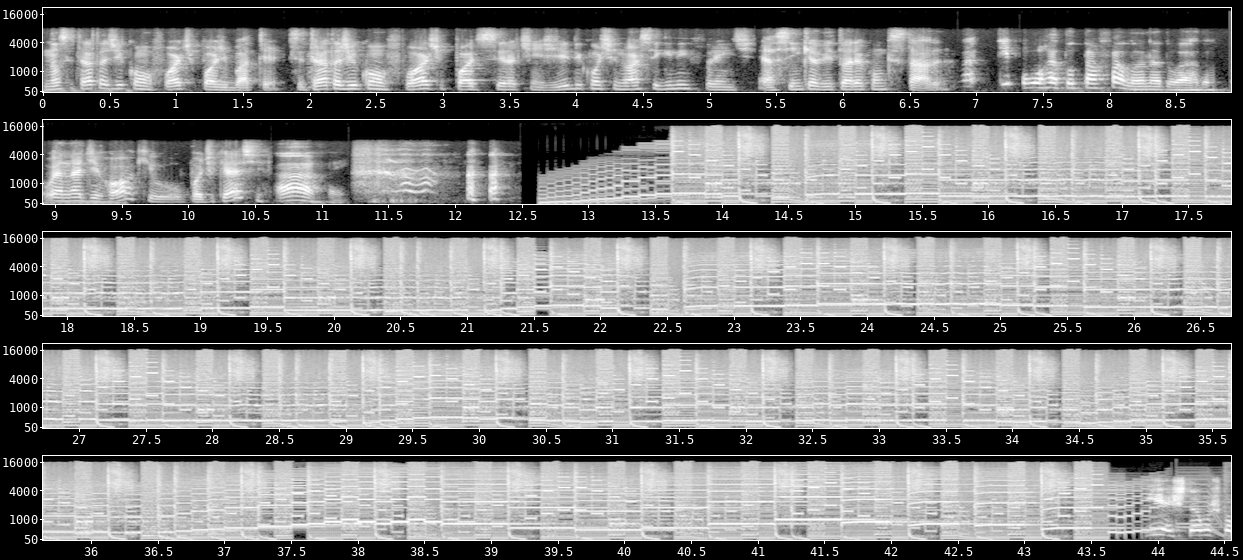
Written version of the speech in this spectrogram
Não se trata de conforto pode bater. Se trata de conforto pode ser atingido e continuar seguindo em frente. É assim que a vitória é conquistada. Mas que porra tu tá falando, Eduardo? Ué, não é de rock o podcast? Ah, velho.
